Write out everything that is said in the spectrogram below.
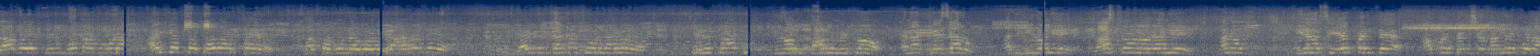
రాబోయే దీని కూడా ఐక్యతతో పోరాడితే తప్పకుండా కూడా ఆ రోజు వైవి చంద్రచూడ్ గారు చరిత్ర ఈ రోజు పార్లమెంట్లో ఎనాక్ట్ చేశారు. అది ఈ రోజు రాష్ట్రంలో కానీ మనం టీఆర్సీ ఏర్పడితే అప్పుడు పెన్షన్ అందరూ కూడా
